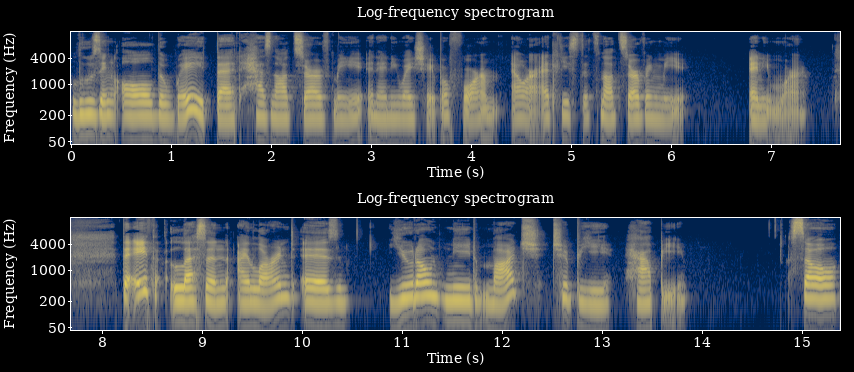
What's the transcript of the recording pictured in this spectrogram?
losing all the weight that has not served me in any way, shape, or form, or at least it's not serving me anymore. The eighth lesson I learned is you don't need much to be happy. So,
